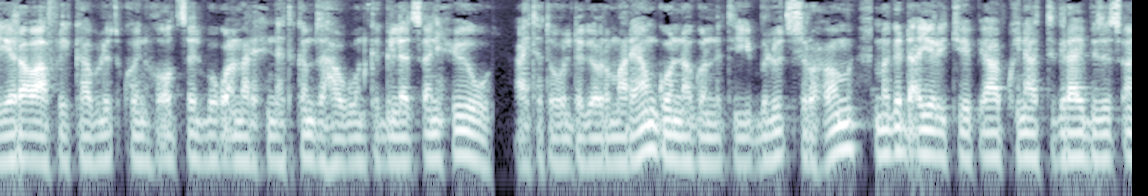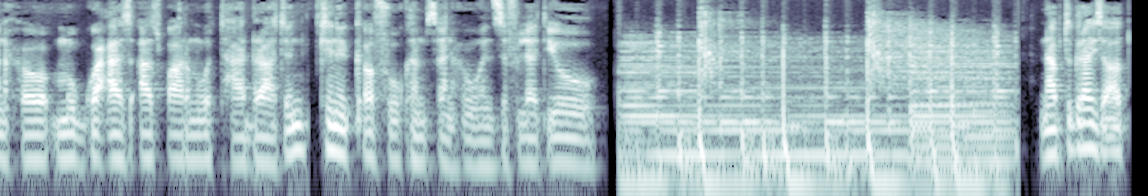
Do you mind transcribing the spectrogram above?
ኣየር ኣብ ኣፍሪካ ብሉፅ ኮይኑ ክቕፅል ብቑዕ መሪሕነት ከምዝሃቡ እውን ክግለፅ ፀኒሑ እዩ። ኣይተ ተወልደ ገብረማርያም ጎና ጎኒ'ቲ ብሉፅ ስርሖም፣ መገዲ ኣየር ኢትዮጵያ ኣብ ኲናት ትግራይ ብዝፀንሖ ምጉዓዝ ኣፅዋርን ወተሃደራትን ክንቀፉ ከምዝፀንሑ እውን ዝፍለጥ እዩ። ናብ ትግራይ ዝኣቱ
